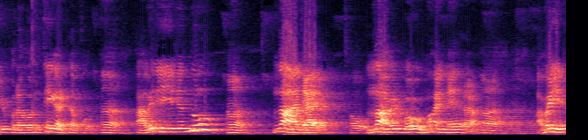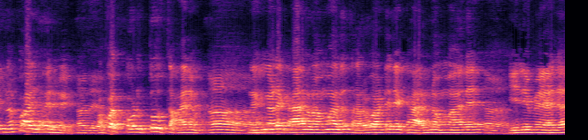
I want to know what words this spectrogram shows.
ഈ പ്രവൃത്തി കണ്ടപ്പോ അവരിരുന്നു ഇന്ന് ആചാരം. ഇന്ന് അവർ ബഹുമാന്യരാണ് അവരിരുന്നപ്പോ ആചാരം. അപ്പൊ കൊടുത്തു സ്ഥാനം. നിങ്ങളുടെ കാരണന്മാര് തറവാട്ടിലെ കാരണന്മാരെ. ഇനി മേലെ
